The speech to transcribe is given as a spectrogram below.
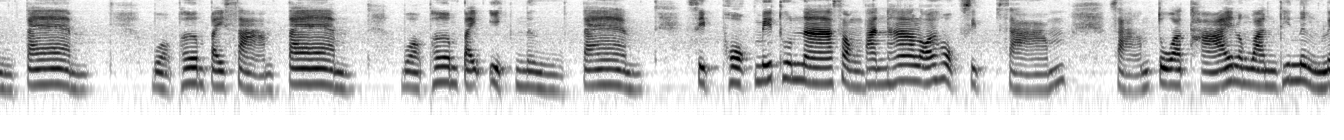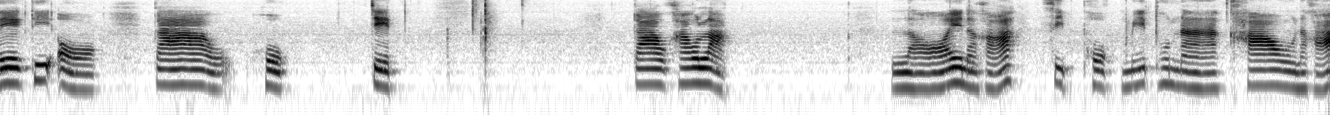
1แต้ม บวกเพิ่มไป3แต้ม บวกเพิ่มไปอีก1แต้ม 16 มิถุนา2563 3 ตัวท้ายรางวัลที่ 1 เลขที่ออก 9 6 7 9 เข้าหลักร้อยนะคะ 16 มิถุนาเข้านะคะ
